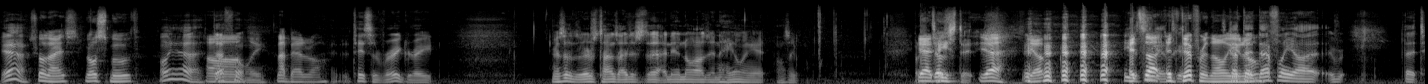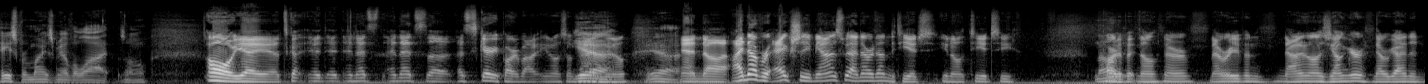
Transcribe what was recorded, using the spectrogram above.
Yeah. it's real nice, real smooth. Oh yeah. Um, Definitely. not bad at all. It tasted very great. I said there's times I just I didn't know I was inhaling it. I was like, yeah, I it does- taste it. Yeah, yep. it's uh, it's different though. It's You know. that definitely uh, that taste reminds me of a lot. So oh yeah, yeah. It's got it, it, and that's and that's the that's the scary part about it. You know, sometimes yeah, you know. yeah. And uh, I never actually, to be honest with you, I never done the TH, you know, THC No, part of it. No, never, never even. Now when I was younger, never got into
